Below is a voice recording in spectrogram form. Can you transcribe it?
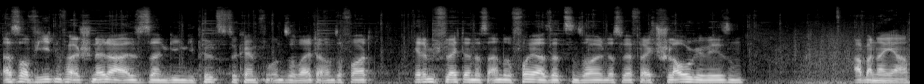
das ist auf jeden Fall schneller, als dann gegen die Pilze zu kämpfen und so weiter und so fort. Ich hätte mich vielleicht an das andere Feuer setzen sollen, das wäre vielleicht schlau gewesen. Aber naja.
